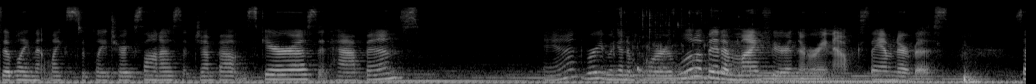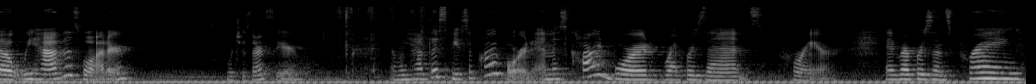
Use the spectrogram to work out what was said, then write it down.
sibling that likes to play tricks on us and jump out and scare us. It happens. And we're even gonna pour a little bit of my fear in there right now because I am nervous. So we have this water, which is our fear, and we have this piece of cardboard. And this cardboard represents prayer. It represents praying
